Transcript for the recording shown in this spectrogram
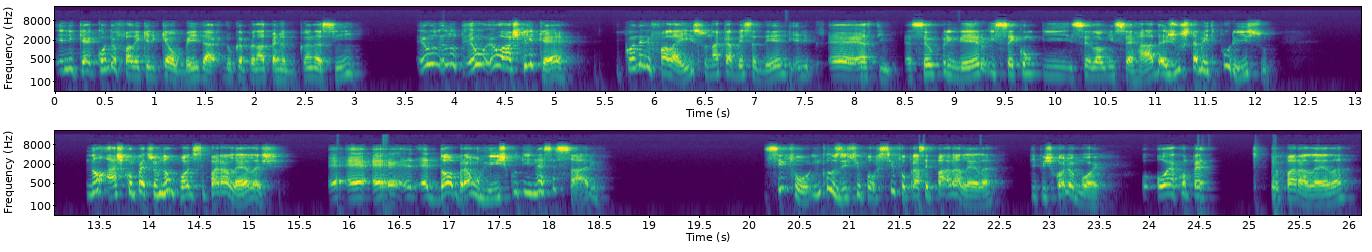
ele quer. Quando eu falei que ele quer o bem da, do campeonato pernambucano assim, eu, eu, eu, eu, acho que ele quer. E quando ele fala isso, na cabeça dele, ele é, é assim, é ser o primeiro e ser, com, e ser logo encerrado é justamente por isso. Não, as competições não podem ser paralelas. É, é, é, é dobrar um risco desnecessário. Se for, inclusive, se for, se for para ser paralela, tipo, escolhe ou morre ou é a competição paralela,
